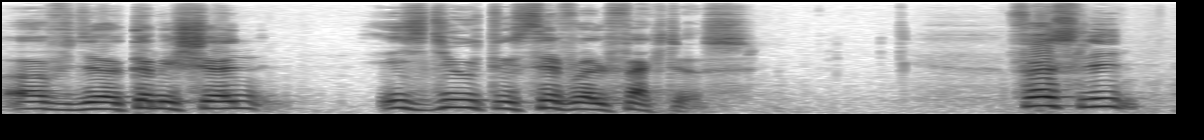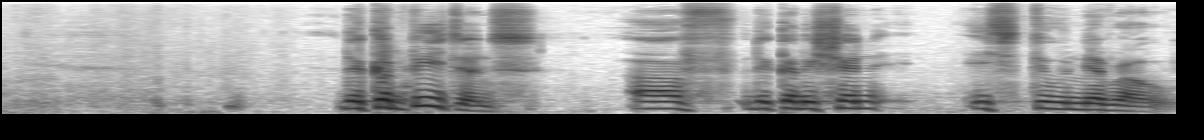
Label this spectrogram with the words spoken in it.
of the Commission is due to several factors. Firstly, the competence of the Commission is too narrow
